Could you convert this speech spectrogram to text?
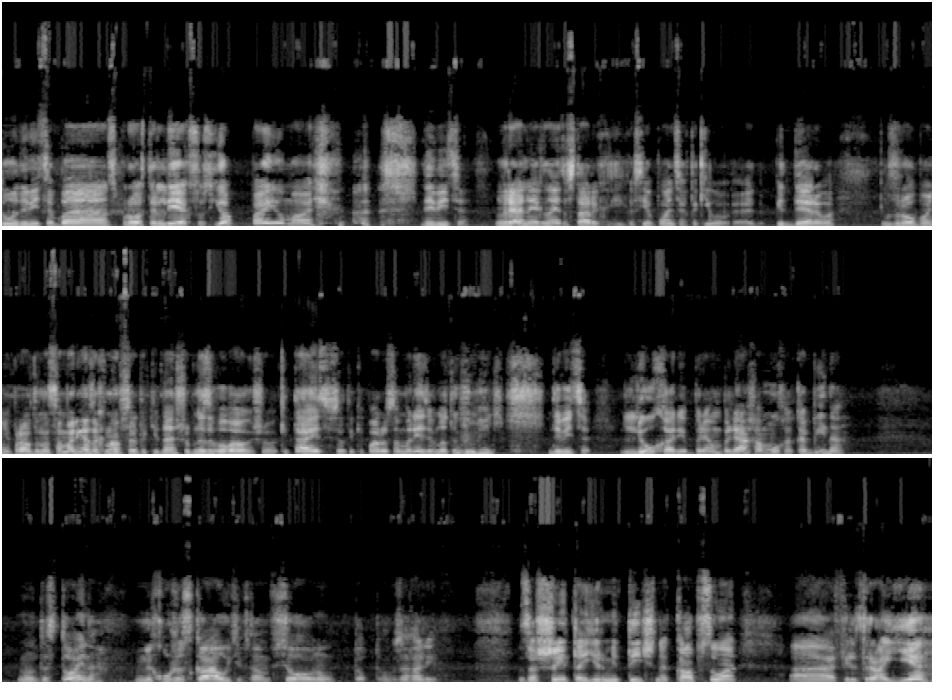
тут дивіться, бац, просто Lexus, йопаю мать. Дивіться. Ну, Реально, як знаєте, в старих якихось японцях такі е, під дерево зроблені. Правда, на саморезах, ну все-таки, да, щоб не забували, що китаєць все-таки пару саморезів, ну тим не менш. Дивіться, люхарі, прям бляха-муха, кабіна. Ну, достойна. Не хуже скаутів, там всього, ну, тобто, взагалі. Зашита, герметична, капсула. А, фільтра є,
